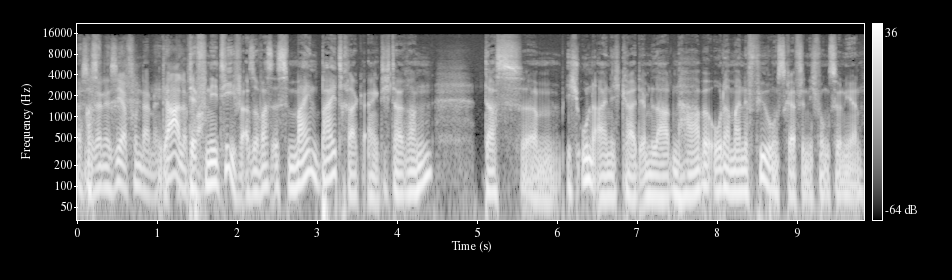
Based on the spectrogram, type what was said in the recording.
Das was, ist eine sehr fundamentale ja, Frage. Definitiv. Also was ist mein Beitrag eigentlich daran, dass ähm, ich Uneinigkeit im Laden habe oder meine Führungskräfte nicht funktionieren.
